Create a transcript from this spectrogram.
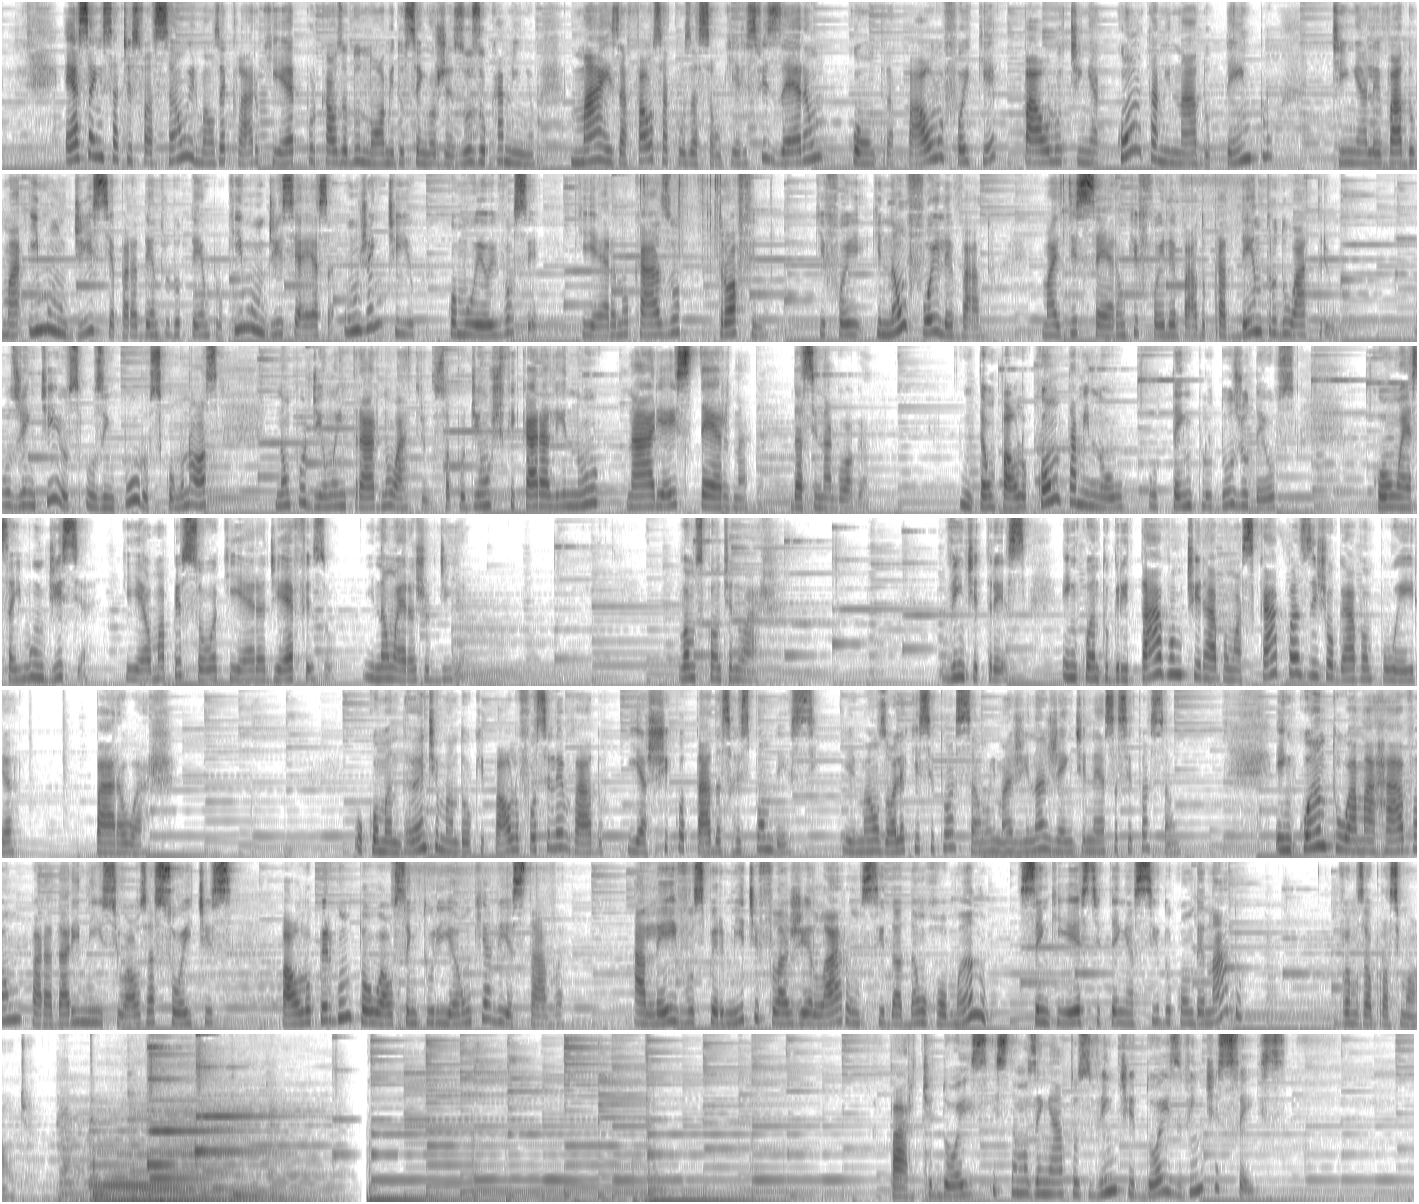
Essa insatisfação, irmãos, é claro que é por causa do nome do Senhor Jesus, o caminho, mas a falsa acusação que eles fizeram contra Paulo foi que Paulo tinha contaminado o templo, tinha levado uma imundícia para dentro do templo. Que imundícia é essa? Um gentio, como eu e você, que era no caso Trófimo, que foi que não foi levado. mas disseram que foi levado para dentro do átrio. Os gentios, os impuros, como nós, não podiam entrar no átrio, só podiam ficar ali no, na área externa da sinagoga. Então Paulo contaminou o templo dos judeus com essa imundícia, que é uma pessoa que era de Éfeso e não era judia. Vamos continuar. 23. Enquanto gritavam, tiravam as capas e jogavam poeira para o ar. O comandante mandou que Paulo fosse levado e a chicotadas respondesse. Irmãos, olha que situação, imagina a gente nessa situação. Enquanto o amarravam para dar início aos açoites, Paulo perguntou ao centurião que ali estava: A lei vos permite flagelar um cidadão romano sem que este tenha sido condenado? Vamos ao próximo áudio. Parte 2, estamos em Atos 22, 26.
